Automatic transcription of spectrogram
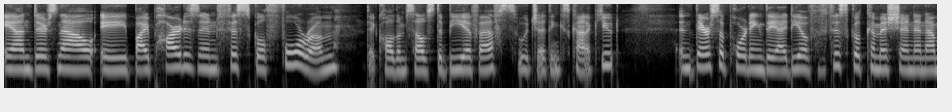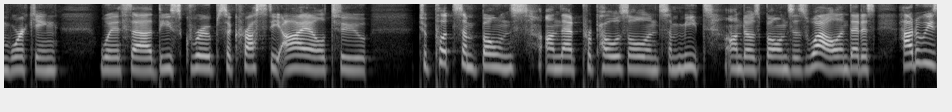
and there's now a bipartisan fiscal forum. They call themselves the BFFs, which I think is kind of cute. And they're supporting the idea of a fiscal commission, and I'm working with uh, these groups across the aisle to to put some bones on that proposal and some meat on those bones as well. And that is, how do we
